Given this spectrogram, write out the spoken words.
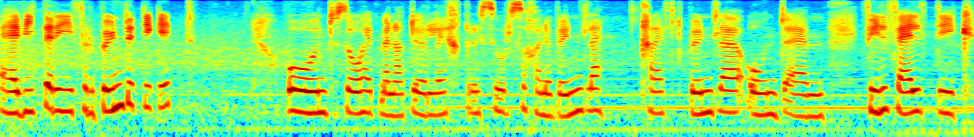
äh, weitere Verbündete gibt. Und so hat man natürlich die Ressourcen können bündeln, Kräfte bündeln und ähm, vielfältig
